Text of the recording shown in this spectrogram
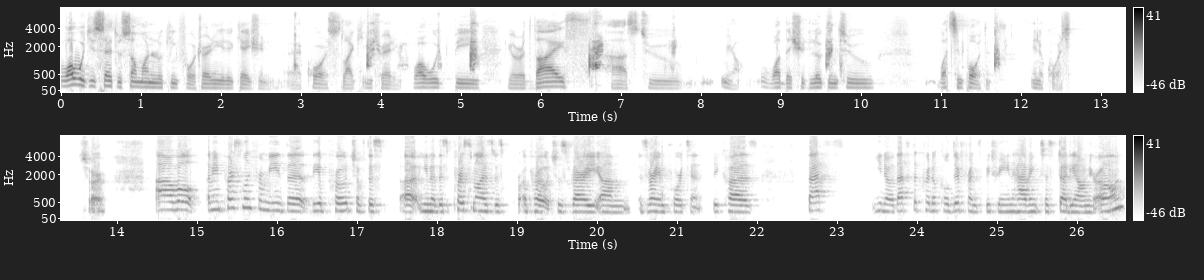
what would you say to someone looking for trading education uh, course like e-trading? What would be your advice as to, you know, what they should look into, what's important in a course? Sure. Uh, well, I mean, personally for me, the, the approach of this, uh, you know, this personalized approach is very, um, is very important because that's, you know, that's the critical difference between having to study on your own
